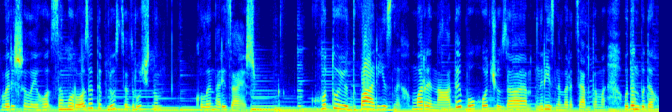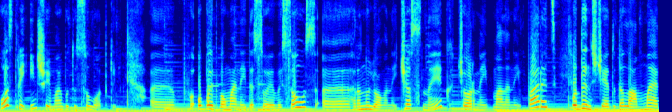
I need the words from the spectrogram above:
вирішила його заморозити. Плюс це зручно, коли нарізаєш. Готую два різних маринади, бо хочу за різними рецептами. Один буде гострий, інший має бути солодкий. Е, В обидва у мене йде соєвий соус, е, гранульований часник, чорний мелений перець. Один ще я додала мед,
